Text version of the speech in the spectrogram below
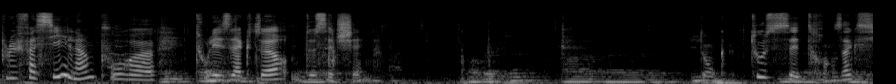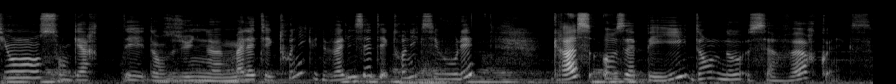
plus facile hein, pour euh, tous les acteurs de cette chaîne. Donc toutes ces transactions sont gardées dans une mallette électronique, une valisette électronique si vous voulez, grâce aux API dans nos serveurs Connex.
